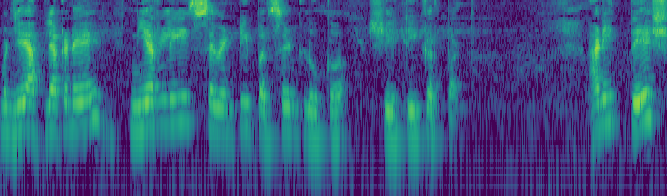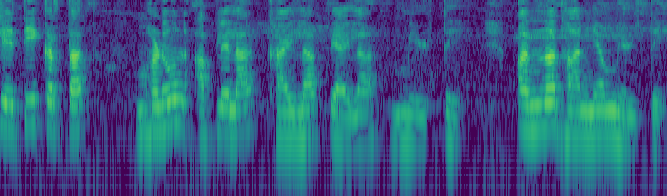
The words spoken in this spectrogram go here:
म्हणजे आपल्याकडे नियरली सेवन्टी पर्सेंट लोक शेती करतात. आणि ते शेती करतात म्हणून आपल्याला खायला प्यायला मिळते. अन्नधान्य मिळते.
